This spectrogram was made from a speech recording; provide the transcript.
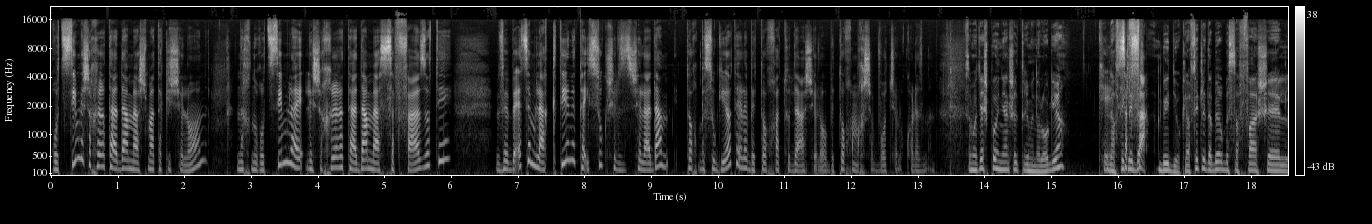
רוצים לשחרר את האדם מאשמת הכישלון, אנחנו רוצים לשחרר את האדם מהשפה הזאתי, ובעצם להקטין את העיסוק של, של האדם תוך, בסוגיות האלה בתוך התודעה שלו, בתוך המחשבות שלו כל הזמן. זאת אומרת, יש פה עניין של טרמינולוגיה. כן, שפה. לד... בדיוק, להפסיק לדבר בשפה של...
